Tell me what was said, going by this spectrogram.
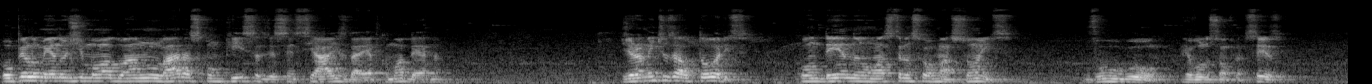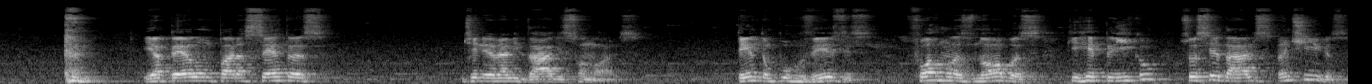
ou pelo menos de modo a anular as conquistas essenciais da época moderna. Geralmente os autores condenam as transformações vulgo Revolução Francesa, e apelam para certas generalidades sonoras. Tentam, por vezes, fórmulas novas que replicam sociedades antigas.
